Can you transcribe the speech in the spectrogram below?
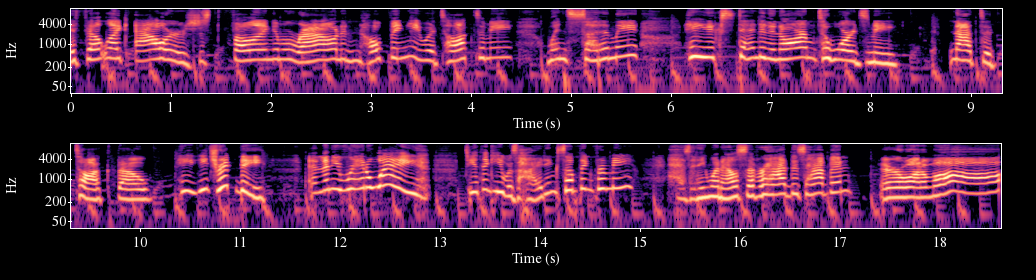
It felt like hours just following him around and hoping he would talk to me when suddenly he extended an arm towards me. Not to talk, though. He, he tripped me, and then he ran away. Do you think he was hiding something from me? Has anyone else ever had this happen? Arowana Mall!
